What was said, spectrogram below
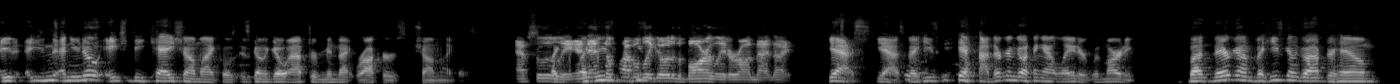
and you know, HBK Shawn Michaels is going to go after Midnight Rockers Shawn Michaels. Absolutely, like, and like then they'll probably go to the bar later on that night. Yes, yes, but he's yeah, they're gonna go hang out later with Marty, but they're gonna but he's gonna go after him.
